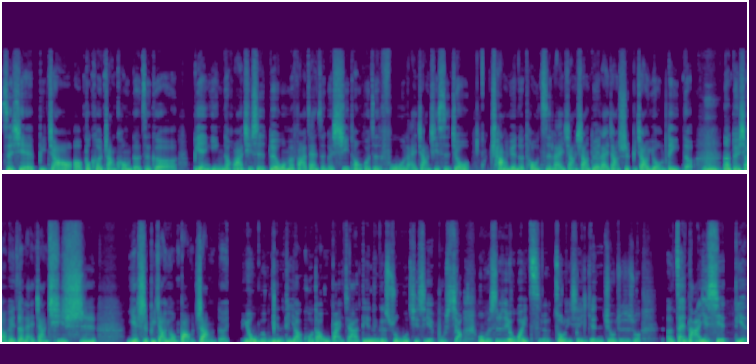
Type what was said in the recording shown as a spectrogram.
这些比较呃不可掌控的这个变音的话，其实对我们发展整个系统或者是服务来讲，其实就长远的投资来讲，相对来讲是比较有利的。嗯，那对消费者来讲，其实。实也是比较有保障的，因为我们年底要扩到五百家店，那个数目其实也不小。我们是不是有为此做了一些研究？就是说，呃，在哪一些点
